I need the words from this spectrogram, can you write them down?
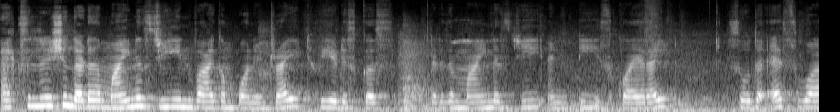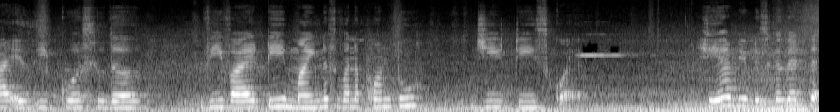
acceleration that is a minus g in y component right? We discussed that is a minus g and t square right? So the sy is equals to the vyt minus 1 upon 2 gt square. Here we have discussed that the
